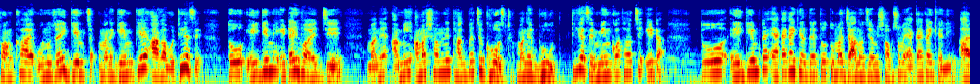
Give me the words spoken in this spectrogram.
সংখ্যায় অনুযায়ী গেম মানে গেমকে আগাবো, ঠিক আছে? তো এই গেমে এটাই হয় যে মানে আমি, আমার সামনে থাকবে হচ্ছে ঘোস্ট মানে ভূত, ঠিক আছে? মেন কথা হচ্ছে এটা। তো এই গেমটা একা একাই খেলতে হয়। তো তোমরা জানো যে আমি সবসময় একা একাই খেলি। আর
